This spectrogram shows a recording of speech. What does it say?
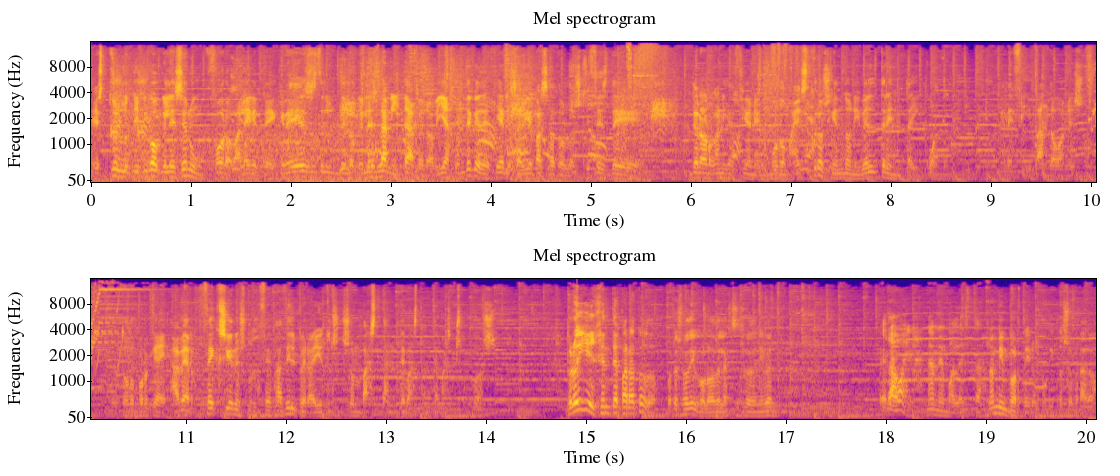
Esto es lo típico que lees en un foro, ¿vale? Que te crees de, lo que lees la mitad, pero había gente que decía que se había pasado los jefes de, de la organización en modo maestro siendo nivel 34. Me flipando con eso. Sobre todo porque, a ver, Zexion es un jefe fácil, pero hay otros que son bastante, bastante más chungos. Pero oye, hay gente para todo. Por eso digo lo del exceso de nivel. Pero bueno, no me molesta. No me importa ir un poquito sobrado.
